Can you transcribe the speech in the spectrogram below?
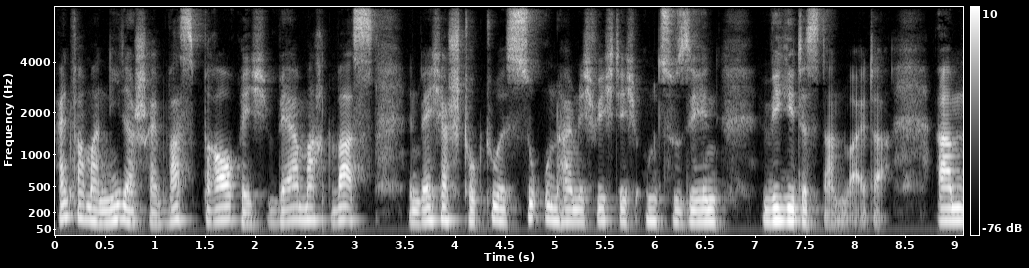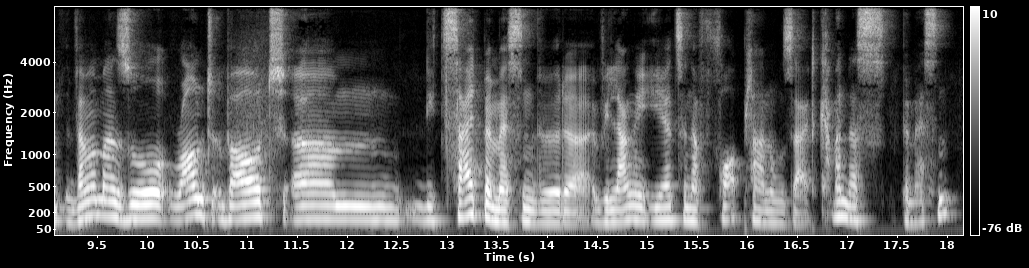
einfach mal niederschreiben, was brauche ich, wer macht was, in welcher Struktur ist so unheimlich wichtig, um zu sehen, wie geht es dann weiter. Ähm, wenn man mal so roundabout ähm, die Zeit bemessen würde, wie lange ihr jetzt in der Vorplanung seid, kann man das bemessen?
